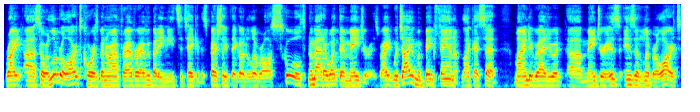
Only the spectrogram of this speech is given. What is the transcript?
right? Uh, so a liberal arts core has been around forever. Everybody needs to take it, especially if they go to liberal arts schools, no matter what their major is, right? Which I am a big fan of. Like I said, my undergraduate uh, major is is in liberal arts,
